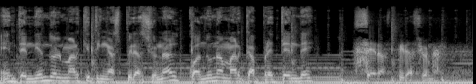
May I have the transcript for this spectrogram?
entendiendo el marketing aspiracional cuando una marca pretende ser aspiracional.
